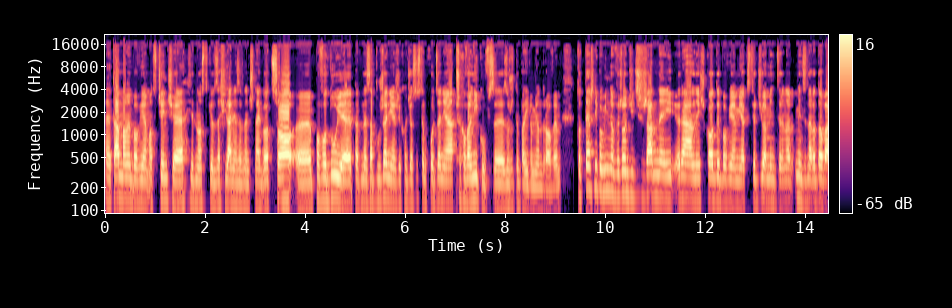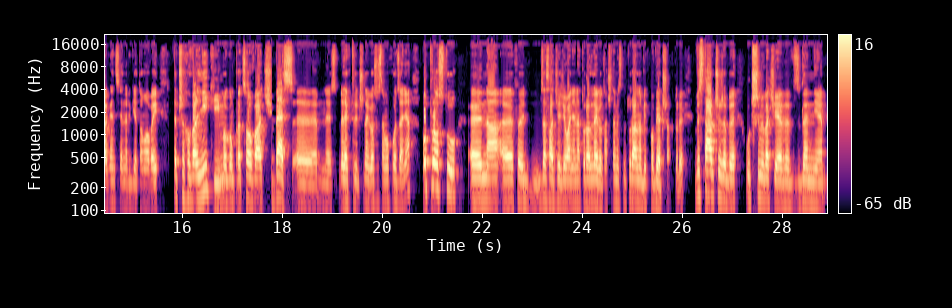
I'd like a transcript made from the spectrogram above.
E, tam mamy bowiem odcięcie jednostki od zasilania zewnętrznego, co e, powoduje pewne zaburzenie, jeżeli chodzi o system chłodzenia przechowalników z zużytym paliwem jądrowym. To też nie powinno wyrządzić żadnej realnej szkody, bowiem, jak stwierdziła Międzynarodowa Agencja Energii Atomowej, te przechowalniki mogą pracować bez e, elektrycznego systemu chłodzenia, po prostu E, na e, w zasadzie działania naturalnego, to znaczy tam jest naturalny obieg powietrza, który wystarczy, żeby utrzymywać je we względnie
